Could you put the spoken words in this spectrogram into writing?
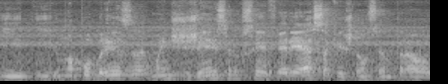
e, e uma pobreza, uma indigência no que se refere a essa questão central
